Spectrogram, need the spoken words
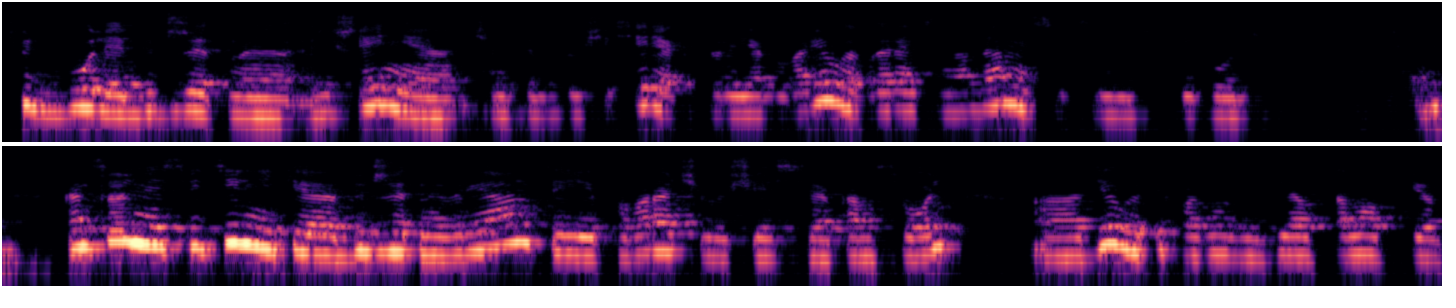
чуть более бюджетное решение, чем предыдущая серия, о которой я говорила. Гарантия на данные светильники 3 года. Консольные светильники – бюджетный вариант и поворачивающаяся консоль – делают их возможность для установки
